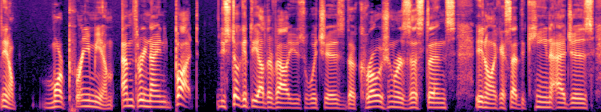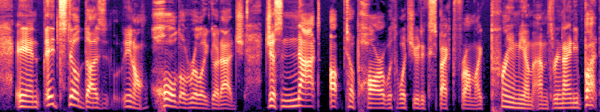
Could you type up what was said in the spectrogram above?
you know more premium M390 but you still get the other values, which is the corrosion resistance, you know, like I said, the keen edges, and it still does, you know, hold a really good edge. Just not up to par with what you'd expect from like premium M390. But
